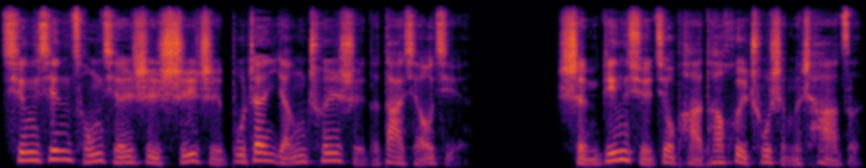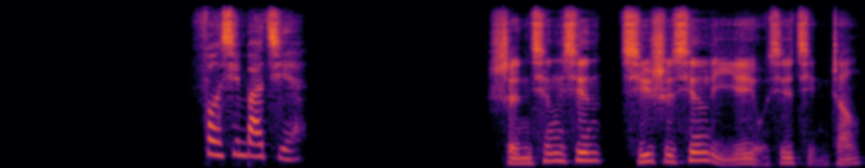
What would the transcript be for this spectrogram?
清新从前是十指不沾阳春水的大小姐，沈冰雪就怕她会出什么岔子。放心吧，姐。沈清新其实心里也有些紧张，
